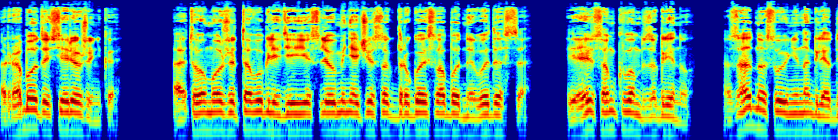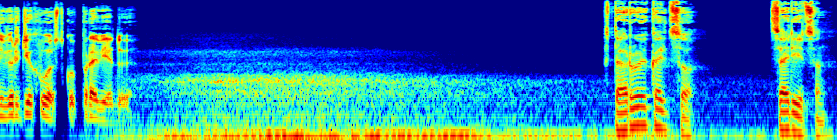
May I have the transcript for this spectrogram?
Работа, Сереженька. А то, может, того гляди, если у меня часок-другой свободный выдастся, я и сам к вам загляну. Заодно свою ненаглядную вертихвостку проведаю». Второе кольцо. Царицын.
